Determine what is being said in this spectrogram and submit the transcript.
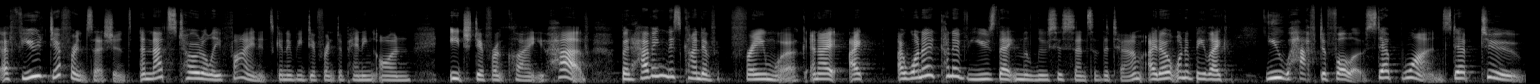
a few different sessions, and that's totally fine. It's going to be different depending on each different client you have. But having this kind of framework, and I, I I want to kind of use that in the loosest sense of the term. I don't want to be like, you have to follow step one, step two,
